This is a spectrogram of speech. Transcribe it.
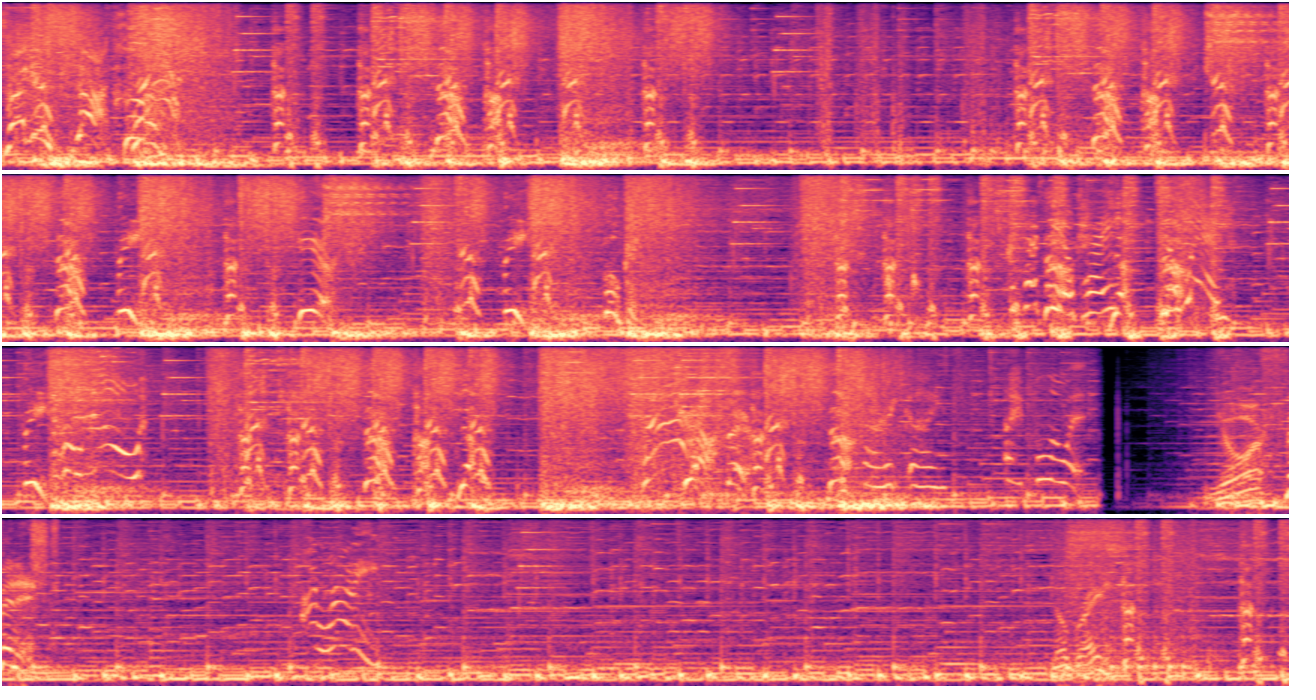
Dragon shot! Beat! Focus! Protect me, okay? No way! Beat! Oh Yeah, there! no! Alright, guys. I blew it. You're finished! I'm ready! No break?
